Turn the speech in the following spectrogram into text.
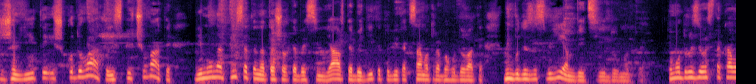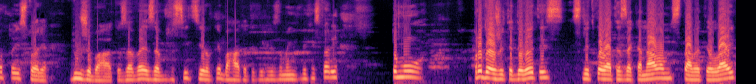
жаліти і шкодувати, і співчувати. Йому написати на те, що в тебе сім'я, в тебе діти, тобі так само треба годувати. Він буде за свої амбіції думати. Тому, друзі, ось така от то історія. Дуже багато. За, за всі ці роки багато таких різноманітних історій. Тому продовжуйте дивитись, слідкувати за каналом, ставити лайк.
